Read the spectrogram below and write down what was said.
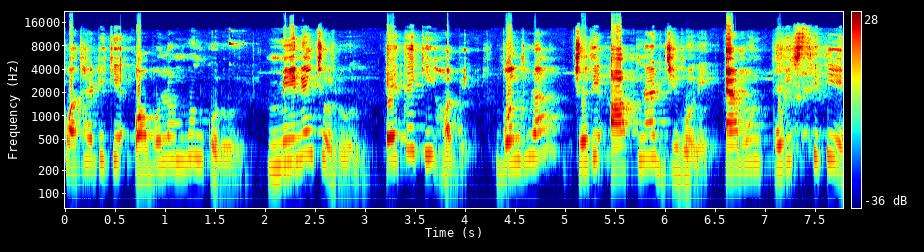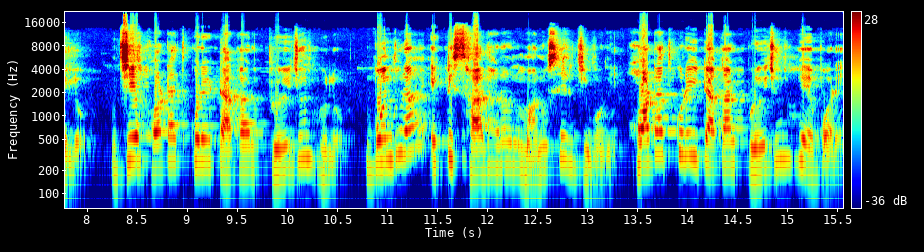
কথাটিকে অবলম্বন করুন, মেনে চলুন। এতে কি হবে? বন্ধুরা, যদি আপনার জীবনে এমন পরিস্থিতি এলো যে হঠাৎ করে টাকার প্রয়োজন হলো, বন্ধুরা, একটি সাধারণ মানুষের জীবনে হঠাৎ করেই টাকার প্রয়োজন হয়ে পড়ে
